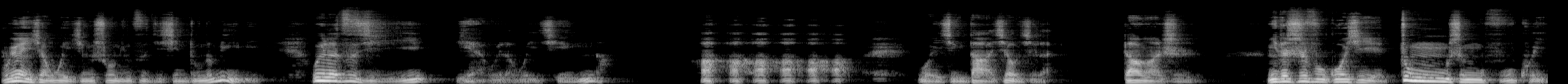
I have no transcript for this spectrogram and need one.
不愿意向卫青说明自己心中的秘密，为了自己，也为了卫青啊！哈哈哈哈哈哈！卫青大笑起来。张安世，你的师父郭谢终生扶亏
